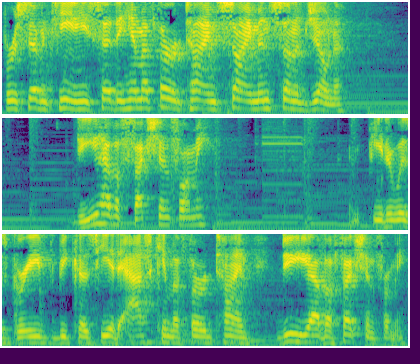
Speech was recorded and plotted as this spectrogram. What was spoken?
Verse 17, he said to him a third time, Simon, son of Jonah, do you have affection for me? Peter was grieved because he had asked him a third time, Do you have affection for me?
